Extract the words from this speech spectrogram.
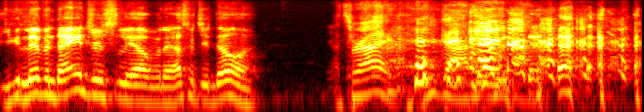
you're living dangerously over there. That's what you're doing. That's right. You got it.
